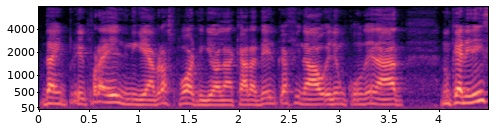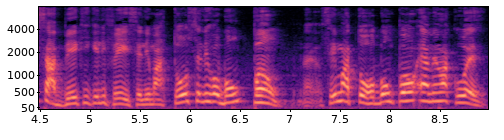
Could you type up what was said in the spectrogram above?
dá emprego para ele, ninguém abre as portas, ninguém olha na cara dele, porque afinal ele é um condenado. Não querem nem saber o que, que ele fez. Se ele matou, se ele roubou um pão. Né? Se ele matou, roubou um pão, é a mesma coisa.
